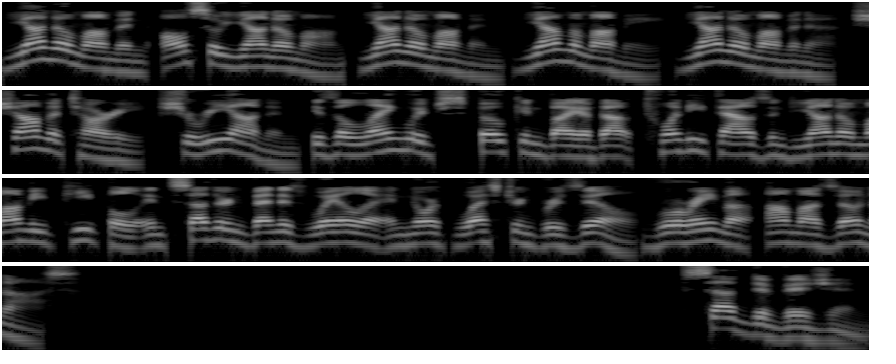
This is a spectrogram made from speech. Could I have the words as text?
Yanomami, also Yanomam, Yanomami, Yamamami, Yanomamina, Shamatari, Sharianan, is a language spoken by about 20,000 Yanomami people in southern Venezuela and northwestern Brazil, Roraima, Amazonas. Subdivision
